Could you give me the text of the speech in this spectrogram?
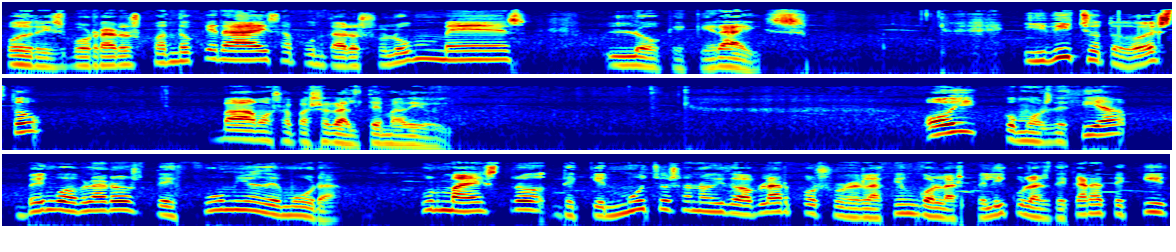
podréis borraros cuando queráis, apuntaros solo un mes, lo que queráis. Y dicho todo esto, vamos a pasar al tema de hoy. Hoy, como os decía, vengo a hablaros de Fumio de Mura, un maestro de quien muchos han oído hablar por su relación con las películas de Karate Kid,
